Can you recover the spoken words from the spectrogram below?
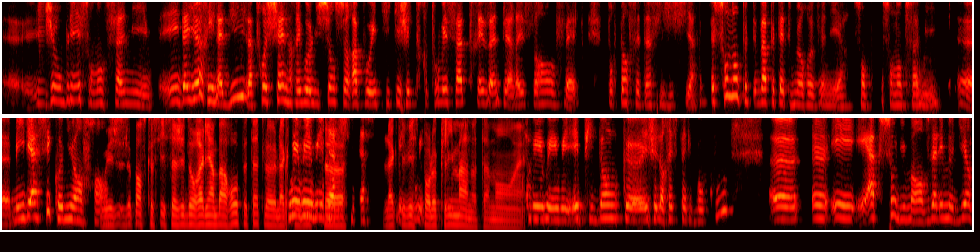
Euh, j'ai oublié son nom de famille. Et d'ailleurs, il a dit la prochaine révolution sera poétique. Et j'ai trouvé ça très intéressant, en fait. Pourtant, c'est un physicien. Son nom va peut-être me revenir, son, nom de famille. Euh, mais il est assez connu en France. Oui, je pense que s'il s'agit d'Aurélien Barraud, peut-être l'activiste, oui, oui, oui, merci, merci. l'activiste pour le climat notamment. Oui, oui, oui. Et puis donc, euh, je le respecte beaucoup. Euh, euh, et, absolument, vous allez me dire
